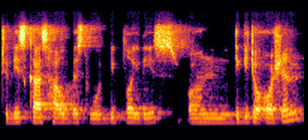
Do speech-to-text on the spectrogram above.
to discuss how best we would deploy this on DigitalOcean.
